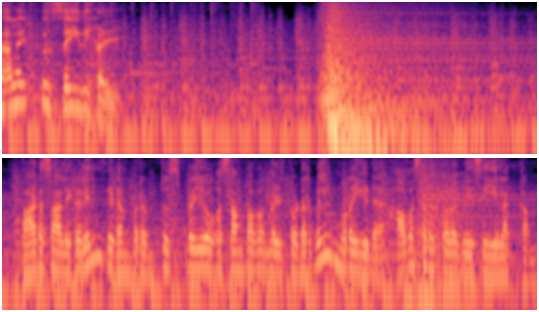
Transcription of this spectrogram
தலைப்பு செய்திகள். பாடசாலைகளில் இடம்பெறும் துஷ்பிரயோக சம்பவங்கள் தொடர்பில் முறையிட அவசர தொலைபேசி இலக்கம்.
